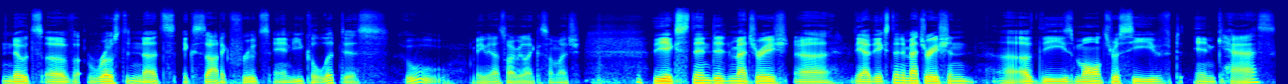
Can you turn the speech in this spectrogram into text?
notes of roasted nuts, exotic fruits, and eucalyptus. Ooh, maybe that's why we like it so much. the extended maturation, uh, yeah, the extended maturation uh, of these malts received in casks.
